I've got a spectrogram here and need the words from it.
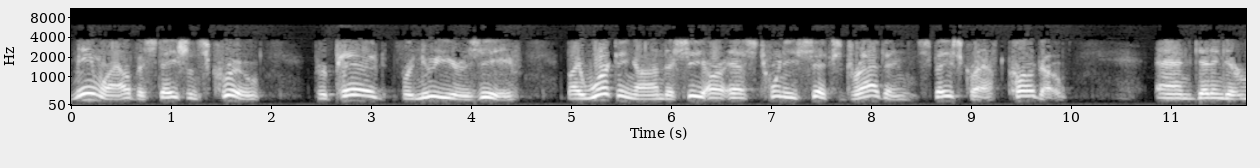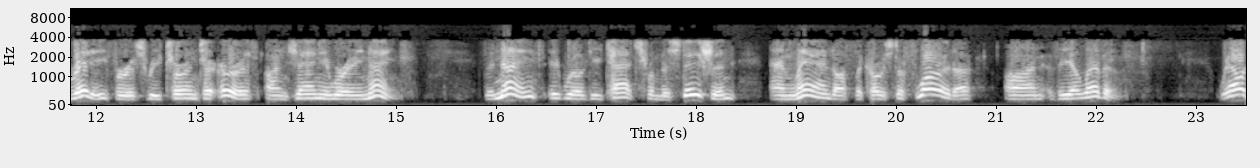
Meanwhile, the station's crew prepared for New Year's Eve by working on the CRS 26 Dragon spacecraft cargo and getting it ready for its return to Earth on January 9th. The 9th, it will detach from the station and land off the coast of Florida on the 11th. Well,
